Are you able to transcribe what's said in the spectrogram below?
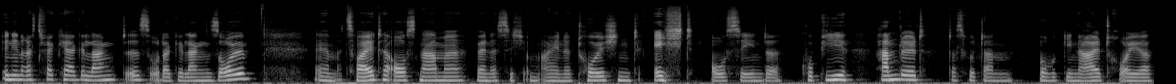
in den Rechtsverkehr gelangt ist oder gelangen soll. Ähm, zweite Ausnahme, wenn es sich um eine täuschend echt aussehende Kopie handelt. Das wird dann originaltreue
